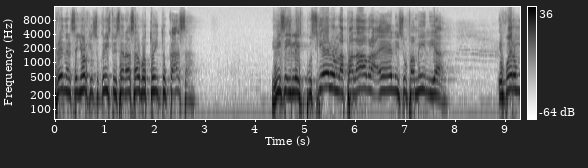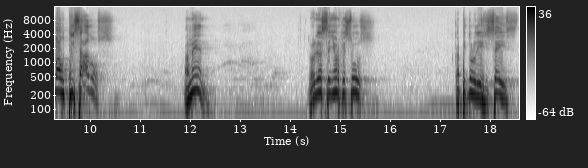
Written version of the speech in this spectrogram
Cree en el Señor Jesucristo y serás salvo tú y tu casa. Y dice, y les pusieron la palabra a él y su familia y fueron bautizados. Amén. Gloria al Señor Jesús. Capítulo 16,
